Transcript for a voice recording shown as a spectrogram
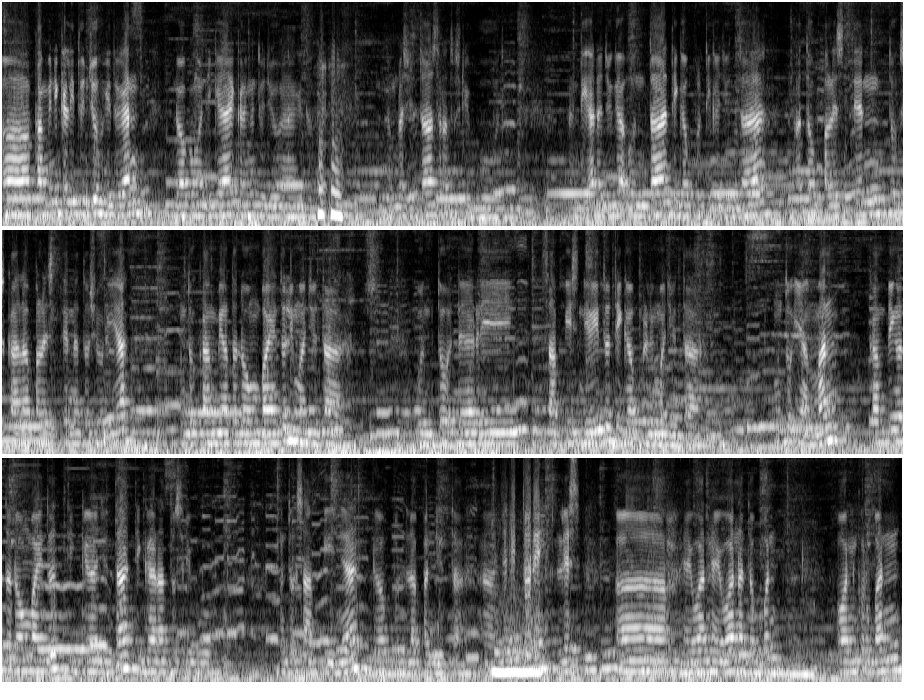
uh, kami ini kali tujuh gitu kan. 2,3 kali tujuh nah, gitu. 16 juta 100 ribu nanti ada juga unta 33 juta atau Palestina untuk skala Palestina atau Suriah untuk kambing atau domba itu 5 juta. Untuk dari sapi sendiri itu 35 juta. Untuk Yaman kambing atau domba itu 3 juta 300 ribu untuk sapinya 28 juta. Nah, jadi itu nih list uh, hewan-hewan ataupun hewan kurban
